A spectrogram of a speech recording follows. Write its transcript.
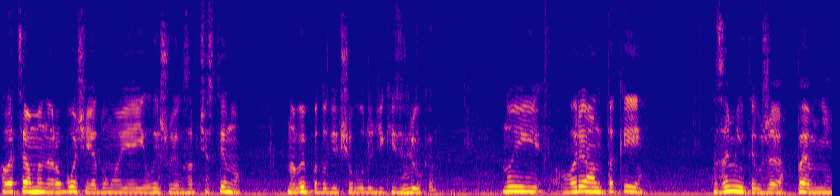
але це в мене робоча, я думаю, я її лишу як запчастину на випадок, якщо будуть якісь глюки. Ну і варіант такий. Замітив вже певні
